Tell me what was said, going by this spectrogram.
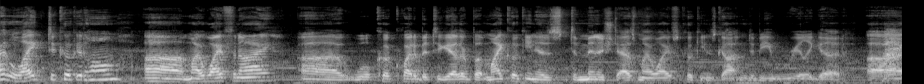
I like to cook at home. Uh, my wife and I uh, will cook quite a bit together, but my cooking has diminished as my wife's cooking has gotten to be really good. Uh,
